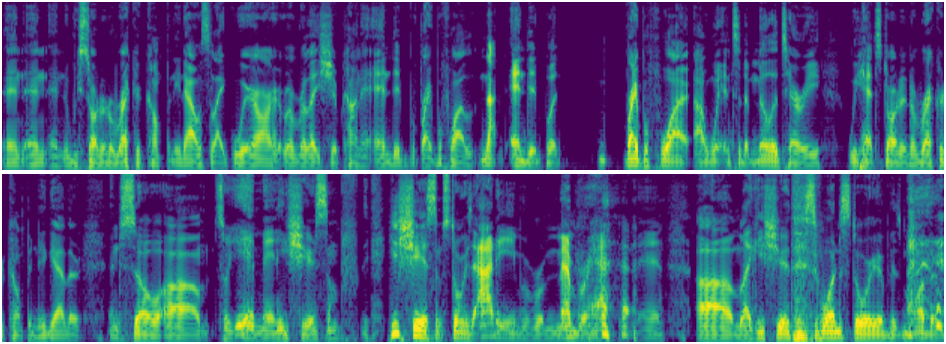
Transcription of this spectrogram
and and and we started a record company. That was like where our relationship kind of ended, right before I not ended, but right before I, I went into the military, we had started a record company together, and so um, so yeah, man, he shared some he shared some stories I didn't even remember happening, man. Um, like he shared this one story of his mother.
